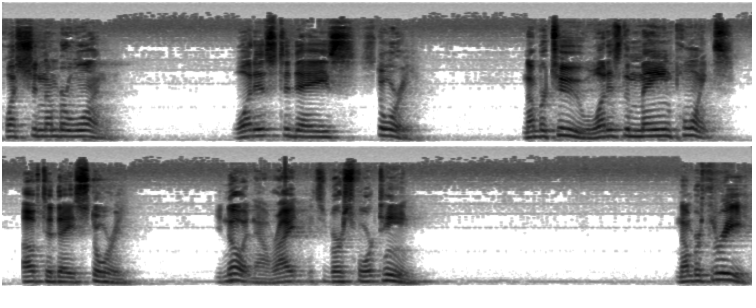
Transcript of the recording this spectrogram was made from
Question number one What is today's story? Number two, what is the main point of today's story? You know it now, right? It's verse 14. Number three,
